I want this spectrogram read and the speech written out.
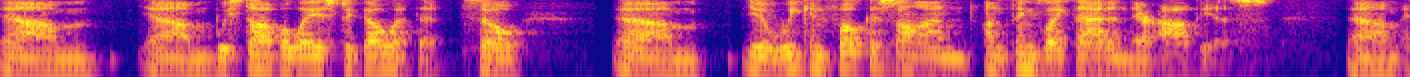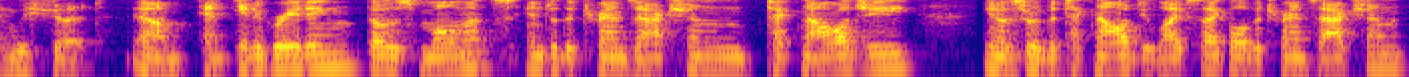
um, um, we still have a ways to go with it. So, um, you know, we can focus on on things like that, and they're obvious, um, and we should. Um, and integrating those moments into the transaction technology, you know, sort of the technology lifecycle of a transaction,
